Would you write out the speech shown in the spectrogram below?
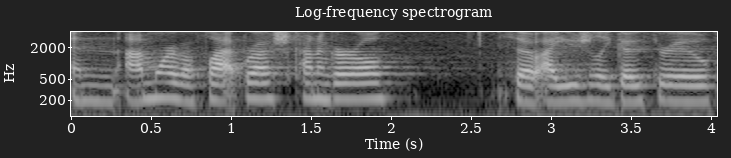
And I'm more of a flat brush kind of girl. So I usually go through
